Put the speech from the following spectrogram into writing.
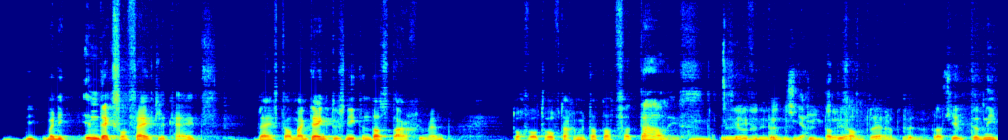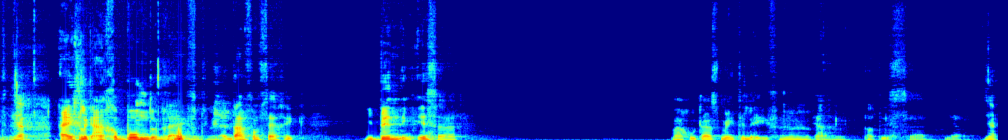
die, maar die index van feitelijkheid blijft wel. Maar ik denk dus niet, en dat is het argument, toch wel het hoofdargument, dat dat fataal is. Dat is even het dat punt. dat is altijd het natuurlijk, punt. Dat je er niet Ja. eigenlijk aan gebonden blijft. En daarvan zeg ik, die binding is er. Maar goed, daar is mee te leven. Ja, Ja, ja, ja. dat is, eh, ja. Ja.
